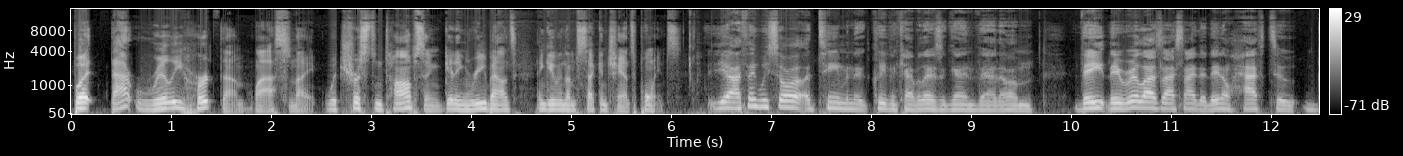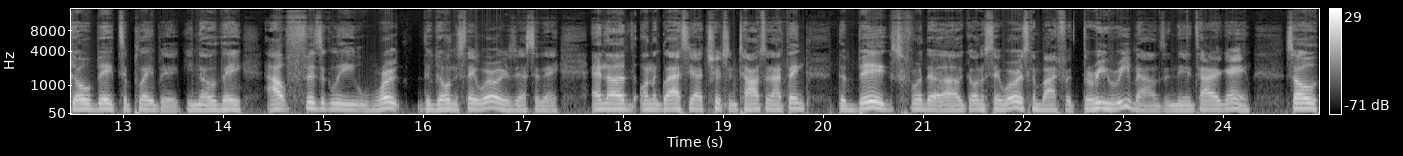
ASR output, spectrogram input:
But that really hurt them last night with Tristan Thompson getting rebounds and giving them second chance points. Yeah, I think we saw a team in the Cleveland Cavaliers again that um they they realized last night that they don't have to go big to play big. You know, they out physically worked the Golden State Warriors yesterday, and uh, on the glass you had Tristan Thompson. I think the bigs for the uh, Golden State Warriors combined for three rebounds in the entire game. So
